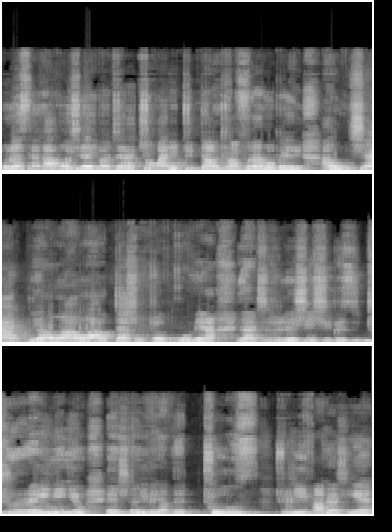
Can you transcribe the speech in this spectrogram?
unoseka kako uchidai chokwadi deep down tikavhura ropa iri hauchadi wakuta zvokutogomera that relationship is draining you and you don't even have the tools to live i'm not here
